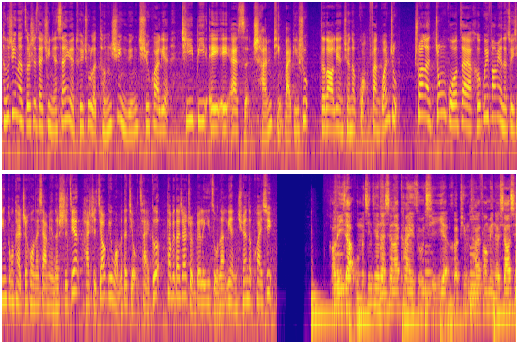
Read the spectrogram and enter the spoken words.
腾讯呢，则是在去年三月推出了腾讯云区块链 TBaaS 产品白皮书，得到链圈的广泛关注。说完了中国在合规方面的最新动态之后呢，下面的时间还是交给我们的韭菜哥，他为大家准备了一组呢链圈的快讯。好的，一家，我们今天呢先来看一组企业和平台方面的消息。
